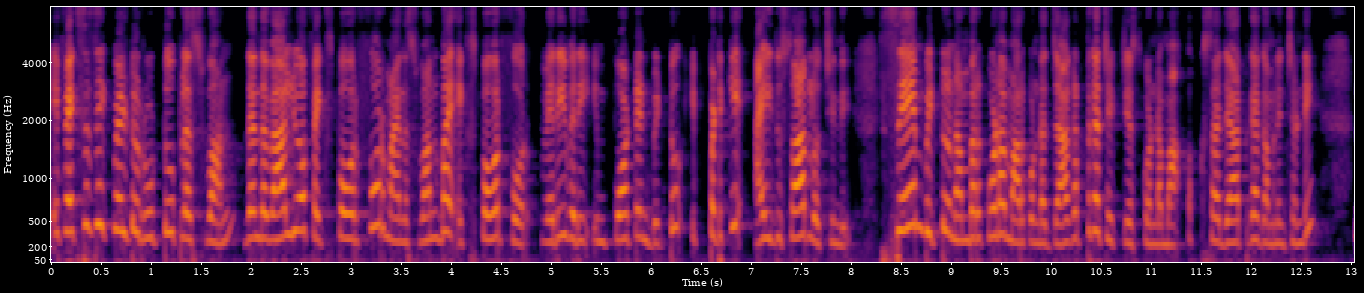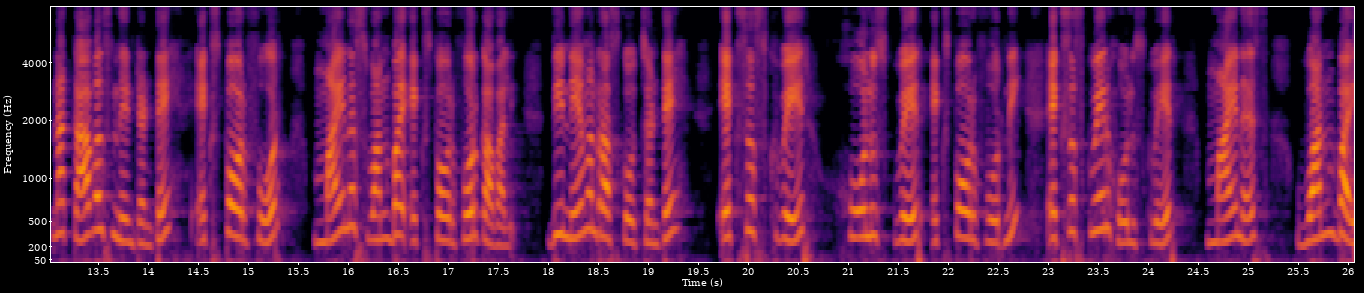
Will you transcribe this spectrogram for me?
If x is equal to root 2 plus 1, then the value of x power 4 minus 1 by x power 4. Very very important bit ఇప్పటికీ ఐదు సార్లు వచ్చింది. సేమ్ బిట్టు నంబర్ కూడా మారకుండా జాగ్రత్తగా చెక్ చేసుకోండమ్మా ఒకసారి జాగ్రత్తగా గమనించండి. నాకు కావాల్సింది ఏంటంటే x power four minus one by x power four కావాలి. దీన్ని ఏమని రాసుకోవచ్చు అంటే x square whole square x power ఫోర్ని x square whole square minus one by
